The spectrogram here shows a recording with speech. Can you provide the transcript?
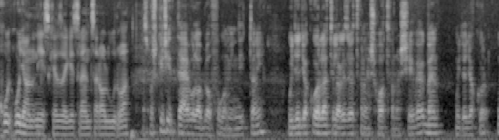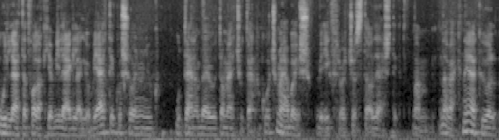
ho- hogyan néz ki ez az egész rendszer alulról? Ezt most kicsit távolabbról fogom indítani. Ugye gyakorlatilag az 50-es, 60-as években ugye gyakor, úgy lehetett valaki a világ legjobb játékosa, hogy mondjuk utána beült a meccs után a kocsmába, és végigfröccsözte az estét. Nem nevek nélkül,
